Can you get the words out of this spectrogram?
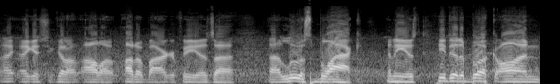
I, I guess you could call it auto, autobiography is uh, uh, Lewis Black, and he is he did a book on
